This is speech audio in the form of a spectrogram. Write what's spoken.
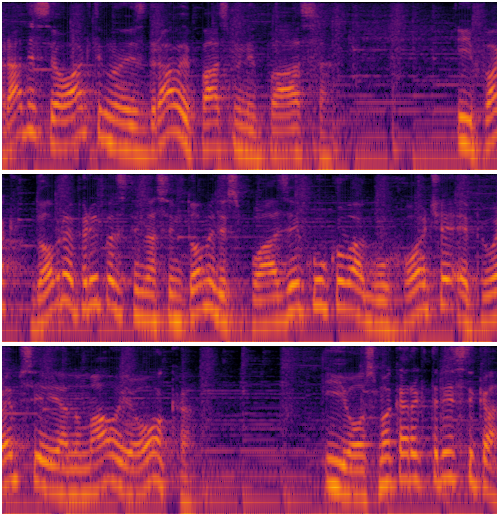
Radi se o aktivnoj i zdravoj pasmini pasa. Ipak, dobro je pripaziti na simptome displazije kukova, guhoće, epilepsije i anomalije oka. I osma karakteristika,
